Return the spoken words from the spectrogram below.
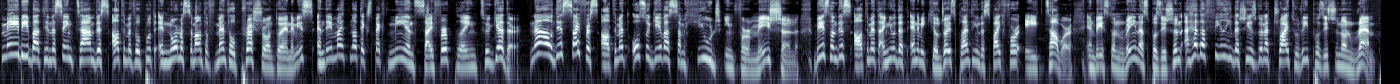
Maybe, but in the same time, this ultimate will put enormous amount of mental pressure onto enemies, and they might not expect me and Cypher playing together. Now, this Cypher's ultimate also gave us some huge information. Based on this ultimate, I knew that enemy Killjoy is planting the spike for A tower, and based on Reyna's position, I had a feeling that she is gonna try to reposition on ramp.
